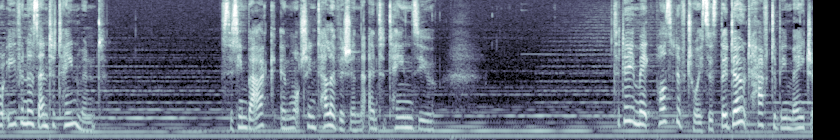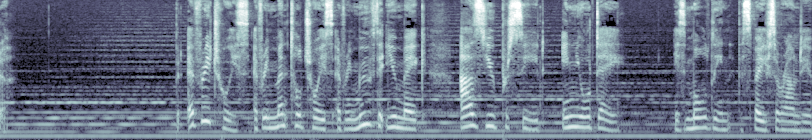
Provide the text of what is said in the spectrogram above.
or even as entertainment, sitting back and watching television that entertains you. Today, make positive choices, they don't have to be major. But every choice, every mental choice, every move that you make as you proceed in your day is molding the space around you.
